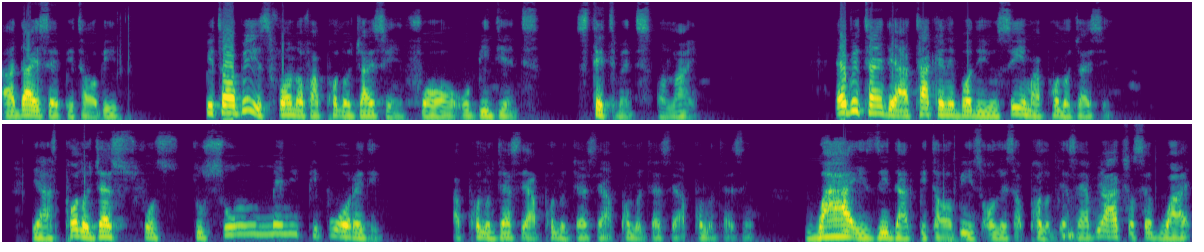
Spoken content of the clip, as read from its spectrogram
that is uh, Peter Obi. Peter Obi is fond of apologizing for Obidient statements online. Every time they attack anybody, you see him apologizing. He has apologized for to so many people already. Apologizing, apologizing, apologizing, apologizing. Why is it that Peter Obi is always apologizing? Have you asked yourself why?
